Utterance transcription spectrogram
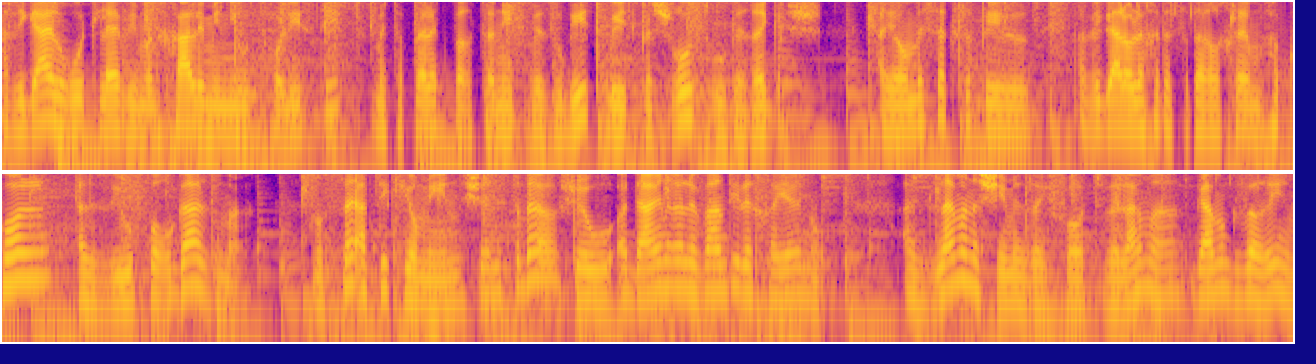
אביגיל רות לוי מנחה למיניות הוליסטית, מטפלת פרטנית וזוגית בהתקשרות וברגש. היום בסקס אפיל, אביגיל הולכת לספר לכם הכל על זיוף אורגזמה, נושא עתיק יומין שמסתבר שהוא עדיין רלוונטי לחיינו. אז למה נשים מזייפות, ולמה גם גברים,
